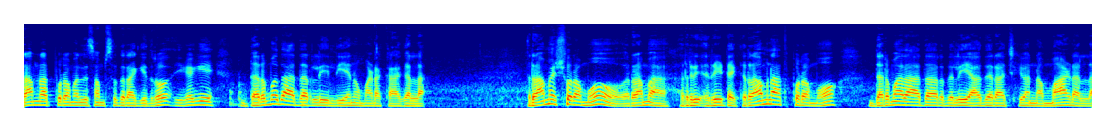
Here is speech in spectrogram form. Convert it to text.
ರಾಮನಾಥ್ಪುರಮಲ್ಲಿ ಸಂಸದರಾಗಿದ್ದರು ಹೀಗಾಗಿ ಧರ್ಮದ ಆಧಾರಲ್ಲಿ ಇಲ್ಲಿ ಏನೂ ಮಾಡೋಕ್ಕಾಗಲ್ಲ. ರಾಮೇಶ್ವರಮು ರಾಮ ರೀಟೆಕ್, ರಾಮನಾಥಪುರಮು ಧರ್ಮದ ಆಧಾರದಲ್ಲಿ ಯಾವುದೇ ರಾಜಕೀಯವನ್ನು ಮಾಡಲ್ಲ.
